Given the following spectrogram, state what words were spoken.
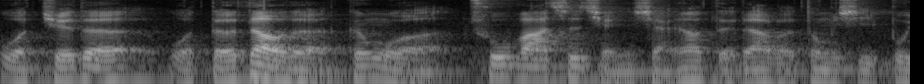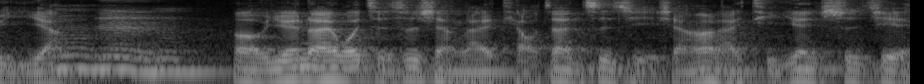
我觉得我得到的跟我出发之前想要得到的东西不一样。嗯嗯哦，原来我只是想来挑战自己，想要来体验世界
